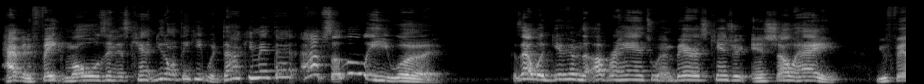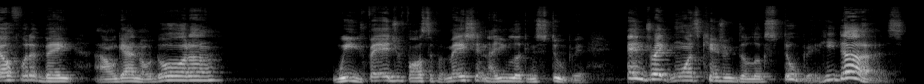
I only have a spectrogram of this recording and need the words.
having fake moles in his camp. You don't think he would document that? Absolutely he would. Because that would give him the upper hand to embarrass Kendrick and show, hey, you fell for the bait. I don't got no daughter. We fed you false information. Now you looking stupid. And Drake wants Kendrick to look stupid. He does.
